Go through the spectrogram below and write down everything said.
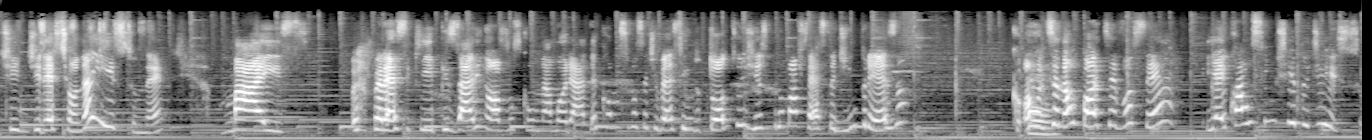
te direciona isso, né? Mas parece que pisar em ovos com um namorado é como se você estivesse indo todos os dias para uma festa de empresa onde é. você não pode ser você. E aí, qual o sentido disso,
